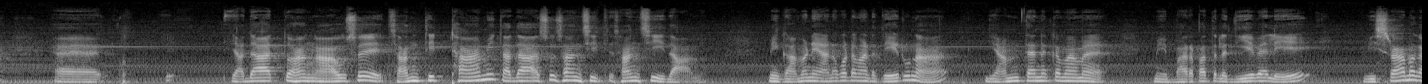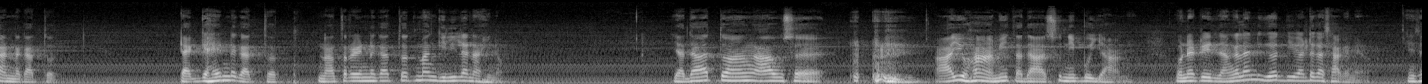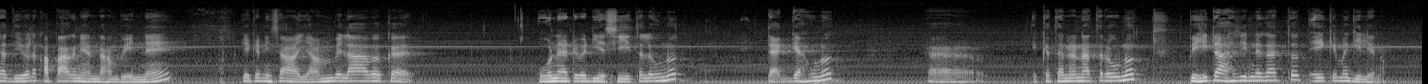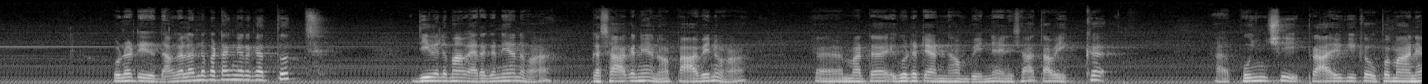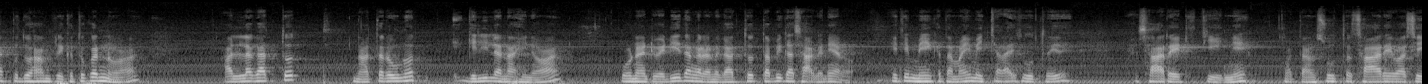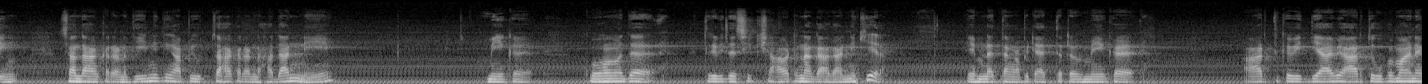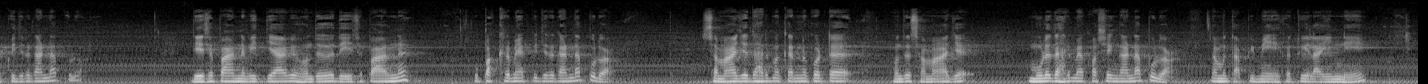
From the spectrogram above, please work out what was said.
යදාත්වහං ආවුසේ සම්තිඨාමි තදාසු සංසීදාමි. මේ ගමන යනකොට මට තේරුණා යම් තැනක මම මේ බරපතල දියවැලේ විශ්‍රාම ගන්න ගත්තොත් ටැග් ගහන්න ගත්තොත් නතර වෙන්න ගත්තොත් මං ගිලිලා නැහිනවා. යදාත්වං ආවුස ආයුහාමි තදාසු නිබුයාමි මොනට දඟලන්න ගියොත් දිවලට ගසාගෙන යනවා. ඒ නිසා දිවල කපාගෙන යන්න හම්බ වෙන්නේ ඒක නිසා යම් වෙලාවක ඕනෑට වැඩිය සීතල වුණොත් ටැග් ගැහුණොත් එකතැන නතර වුණොත් පිහිට හසින්න ගත්තොත් ඒකෙම ගිලෙනවා. උනට දඟලන්න පටන් අරගත්තොත් දීවල මාව අරගෙන යනවා, ගසාගෙන යනවා, පාවෙනවා. මට ඒගොඩට යන්න හම්බ වෙන්නේ නිසා තව එක පුංචි ප්‍රායෝගික උපමානයක් බුදුහාමුදුර එකතු කරනවා. අල්ලගත්තොත් නතර වුණොත් ගෙලිලා නැහිනවා. ඕනෑට වැඩි දඟලන ගත්තොත් අපි ගසාගෙන යනවා. ඉතින් මේක තමයි මෙච්චරයි සූත්‍රයේ සාරයට තියෙන්නේ. නැත්නම් සූත්‍ර සාරේ වශයෙන් සඳහන් කරන්න තියෙන. ඉතින් අපි උත්සාහ කරන්න හදන්නේ මේක කොහොමද ත්‍රිවිධ ශික්ෂාවට නගාගන්නේ කියලා. එහෙම නැත්නම් අපිට ඇත්තටම මේක ආර්ථික විද්‍යාවේ ආර්ථික උපමානයක් විදිහට ගන්නත් පුළුවන්. දේශපාලන විද්‍යාවේ හොඳ දේශපාලන උපක්‍රමයක් විදිහට ගන්නත් පුළුවන්. සමාජ ධර්ම කරනකොට හොඳ සමාජ මූල ධර්මයක් වශයෙන් ගන්නත් පුළුවන්. නමුත් අපි මේ එකතු වෙලා ඉන්නේ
